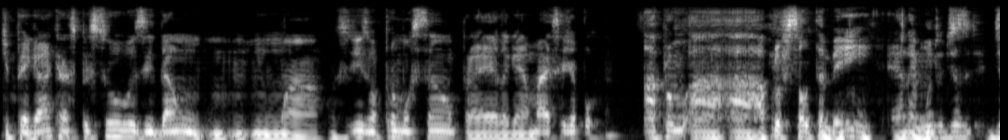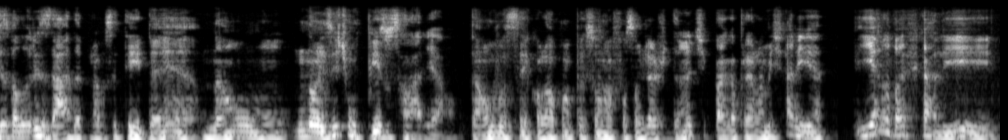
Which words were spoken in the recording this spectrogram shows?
de pegar aquelas pessoas e dar um, um, uma, como se diz, uma promoção para ela ganhar mais, seja por a, a, a, profissão também ela é muito des, desvalorizada. Para você ter ideia, não, não existe um piso salarial. Então você coloca uma pessoa na função de ajudante e paga para ela uma mexaria. E ela vai ficar ali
